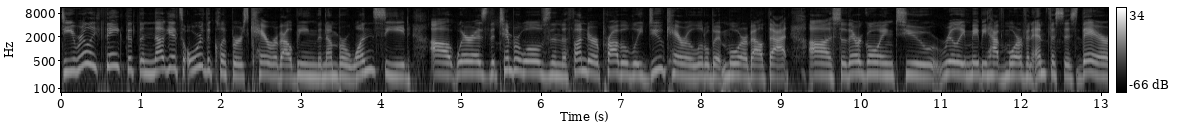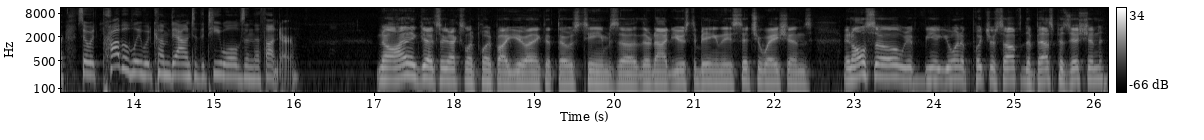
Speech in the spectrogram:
do you really think that the Nuggets or the Clippers care about being the number one seed, uh, whereas the Timberwolves and the Thunder probably do care a little bit more about that? Uh, so they're going to really maybe have more of an emphasis there. So it probably would come down to the T Wolves and the Thunder. No, I think that's an excellent point by you. I think that those teams uh, they're not used to being in these situations, and also if you, you want to put yourself in the best position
